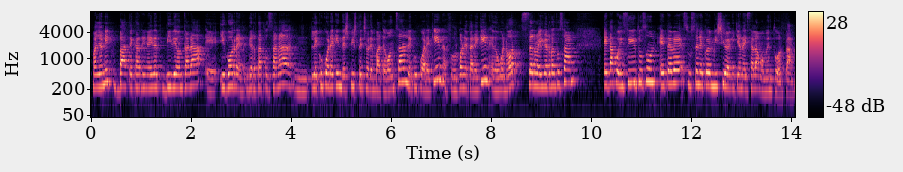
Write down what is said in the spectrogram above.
baina nik bat ekarri nahi dut bideontara e, igorren gertatu zana, mm, lekukoarekin despistetxoren bat egon zan, lekukoarekin, furgonetarekin, edo bueno, hor zerbait gertatu zan, eta koinzidituzun ETB zuzeneko emisioa egiten naizala momentu hortan.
